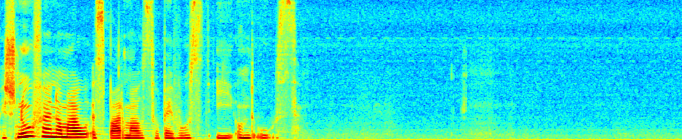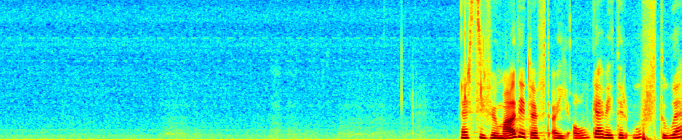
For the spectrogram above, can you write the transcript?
Wir schnaufen nochmal ein paar Mal so bewusst ein und aus. Merci vielmals, ihr dürft eure Augen wieder auftun.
